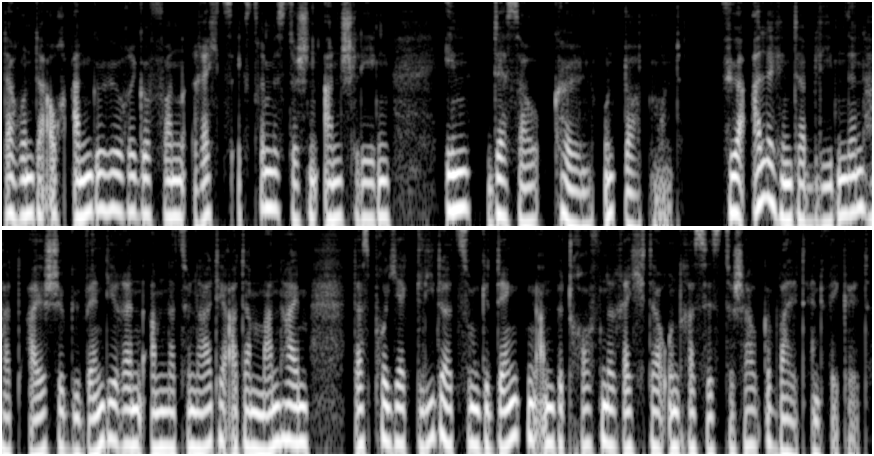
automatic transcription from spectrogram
darunter auch Angehörige von rechtsextremistischen Anschlägen in Dessau, Köln und Dortmund. Für alle Hinterbliebenen hat Aische Güvendiren am Nationaltheater Mannheim das Projekt Lieder zum Gedenken an Betroffene rechter und rassistischer Gewalt entwickelt.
